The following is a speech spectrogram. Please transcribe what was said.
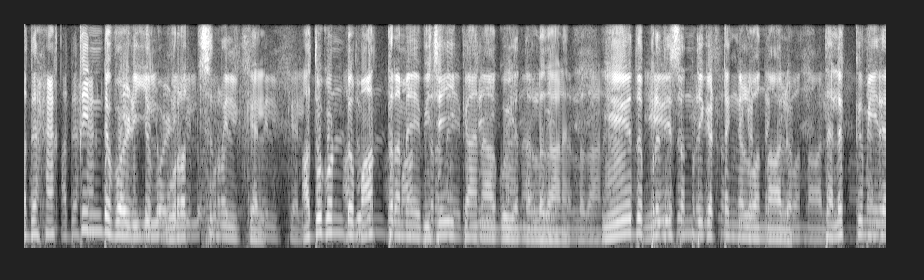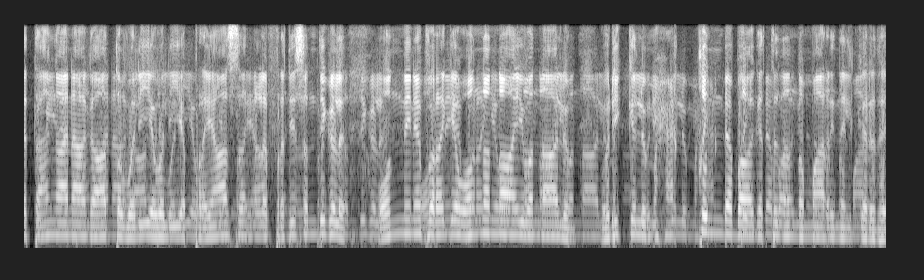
അത് ഹക്കിന്റെ വഴിയിൽ ഉറച്ചു നിൽക്കൽ. അതുകൊണ്ട് മാത്രമേ വിജയിക്കാനാകൂ എന്നുള്ളതാണ്. ഏത് പ്രതിസന്ധി ഘട്ടങ്ങൾ വന്നാലും തലക്ക് മീതെ താങ്ങാനാകാത്ത വലിയ വലിയ പ്രയാസങ്ങൾ പ്രതിസന്ധികൾ ഒന്നിന് പുറകെ ഒന്നൊന്നായി വന്നാലും ഒരിക്കലും ഹക്കിന്റെ ഭാഗത്ത് നിന്നും മാറി നിൽക്കരുത്.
